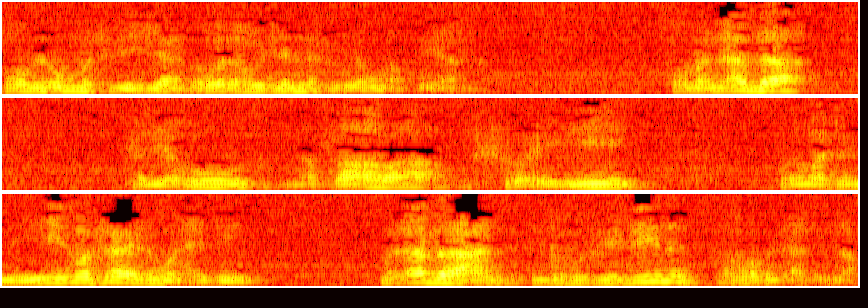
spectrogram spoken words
فهو من أمة الإجابة وله الجنة يوم القيامة. ومن أبى كاليهود والنصارى والشيوعيين والوثنيين وسائر الملحدين. من أبى عن الدخول في دينه فهو من أهل النار.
